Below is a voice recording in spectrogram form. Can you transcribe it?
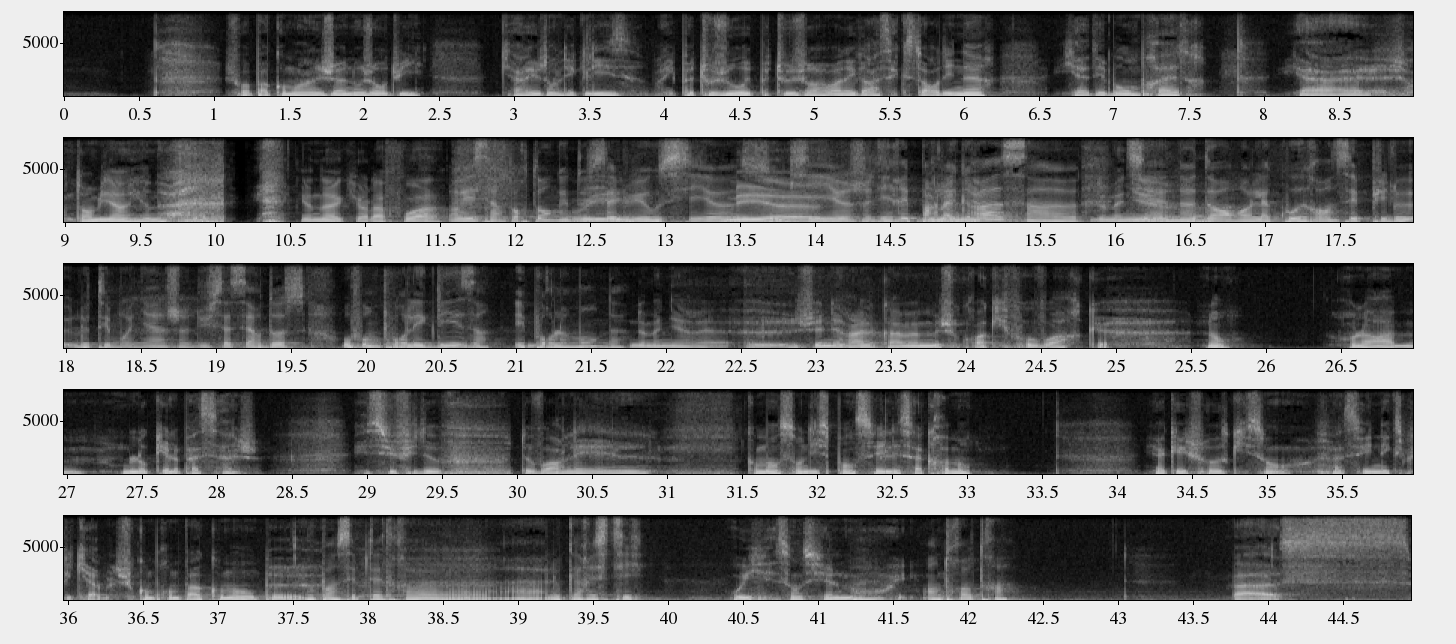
Je vois pas comment un jeune aujourd'hui qui arrive dans l'église, bah, il peut toujours, il peut toujours avoir des grâces extraordinaires. Il y a des bons prêtres. Il y a, j'entends bien, il y en a, il y en a qui ont la foi. Oui, c'est important de Oui. saluer aussi euh, ceux euh, qui, euh, je dirais, par la manière- grâce, hein, manière- tiennent dans la cohérence et puis le, le témoignage du sacerdoce, au fond, pour l'Église et pour le monde. De manière euh, générale, quand même, je crois qu'il faut voir que non, on leur a bloqué le passage. Il suffit de, de voir les, comment sont dispensés les sacrements. Il y a quelque chose qui sont, enfin, c'est inexplicable. Je comprends pas comment on peut. Vous pensez peut-être euh, à l'Eucharistie, Oui, essentiellement. Oui. entre autres Bah,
